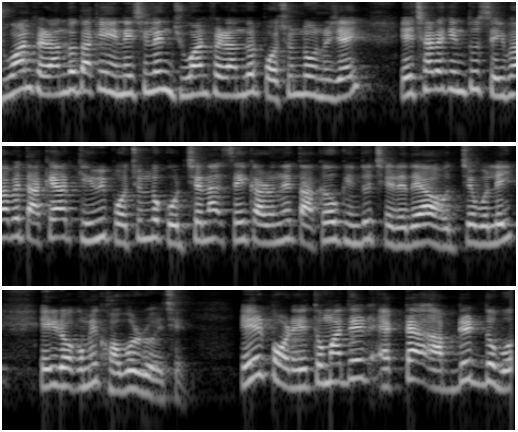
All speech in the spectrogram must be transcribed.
জুয়ান ফেরান্দো তাকে এনেছিলেন, জুয়ান ফেরান্দোর পছন্দ অনুযায়ী। এছাড়া কিন্তু সেইভাবে তাকে আর কেউই পছন্দ করছে না, সেই কারণে তাকেও কিন্তু ছেড়ে দেওয়া হচ্ছে বলেই এই রকমই খবর রয়েছে। এরপরে তোমাদের একটা আপডেট দেবো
